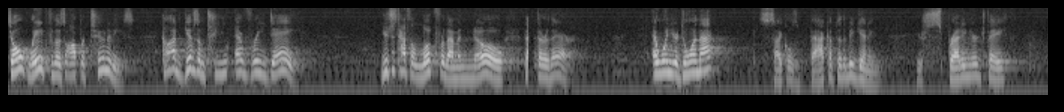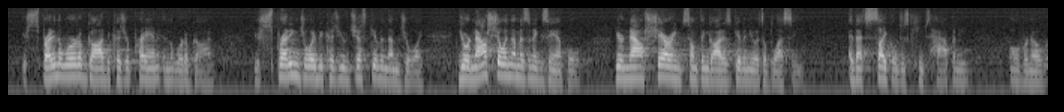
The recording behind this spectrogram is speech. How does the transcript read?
Don't wait for those opportunities. God gives them to you every day. You just have to look for them and know that they're there. And when you're doing that, it cycles back up to the beginning. You're spreading your faith, you're spreading the Word of God because you're praying in the Word of God. You're spreading joy because you've just given them joy. You're now showing them as an example. You're now sharing something God has given you as a blessing. And that cycle just keeps happening over and over.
